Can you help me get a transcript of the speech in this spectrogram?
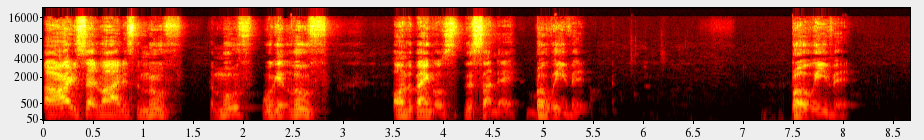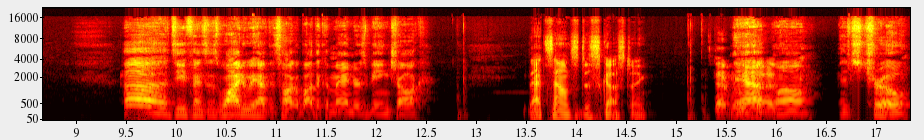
I already said mine. It's the Muth. The Muth will get Luth on the Bengals this Sunday. Believe it. Believe it. Ah, defenses. Why do we have to talk about the Commanders being chalk? That sounds disgusting. That really Yeah, does. well, it's true.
